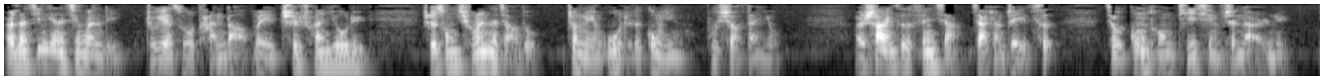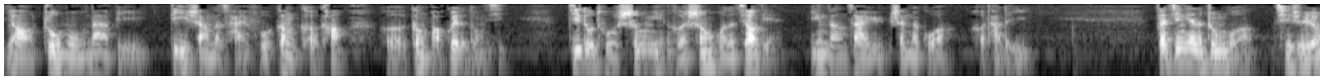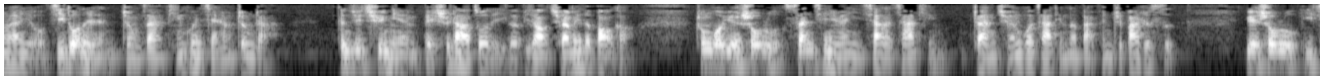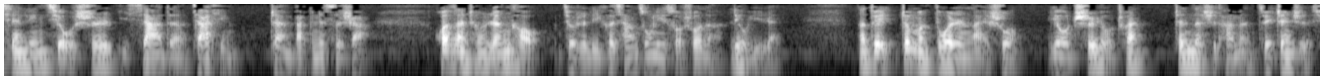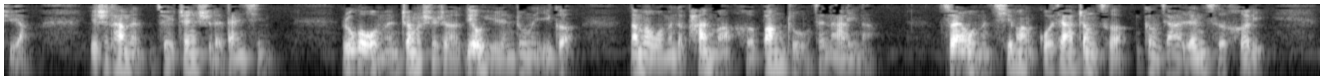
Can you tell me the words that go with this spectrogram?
而在今天的经文里，主耶稣谈到为吃穿忧虑，是从穷人的角度证明物质的供应不需要担忧。而上一次的分享加上这一次，就共同提醒神的儿女要注目那比地上的财富更可靠和更宝贵的东西。基督徒生命和生活的焦点应当在于神的国和他的义。在今天的中国，其实仍然有极多的人正在贫困线上挣扎。根据去年北师大做的一个比较权威的报告，中国月收入三千元以下的家庭占全国家庭的百分之八十四，月收入一千零九十以下的家庭占百分之四十二。换算成人口，就是李克强总理所说的六亿人。那对这么多人来说，有吃有穿，真的是他们最真实的需要，也是他们最真实的担心。如果我们正是这六亿人中的一个，那么我们的盼望和帮助在哪里呢？虽然我们期望国家政策更加仁慈合理，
